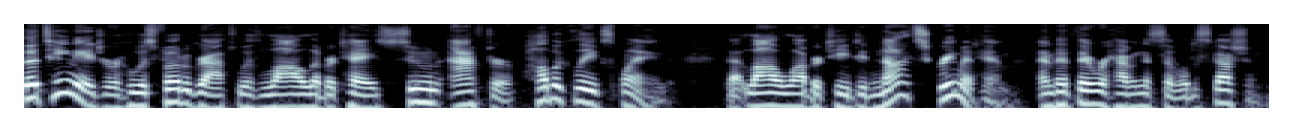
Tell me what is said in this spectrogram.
The teenager who was photographed with La Liberté soon after publicly explained that La Liberté did not scream at him and that they were having a civil discussion.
